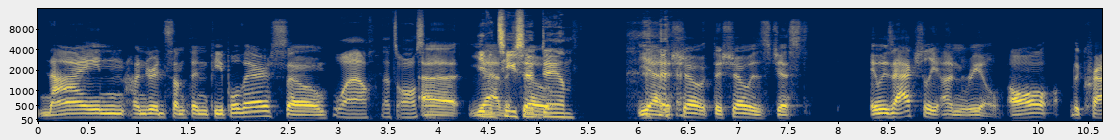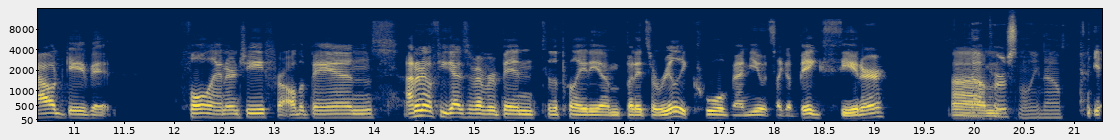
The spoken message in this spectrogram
nine hundred something people there. So Wow. That's awesome. uh, yeah, Even the T said, show- "Damn." yeah the show the show is just it was actually unreal all the crowd gave it full energy for all the bands i don't know if you guys have ever been to the palladium but it's a really cool venue it's like a big theater Not Um, personally, no. yeah,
